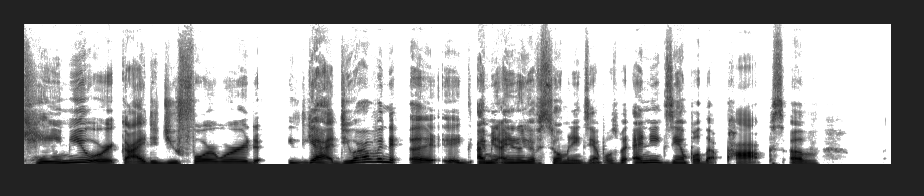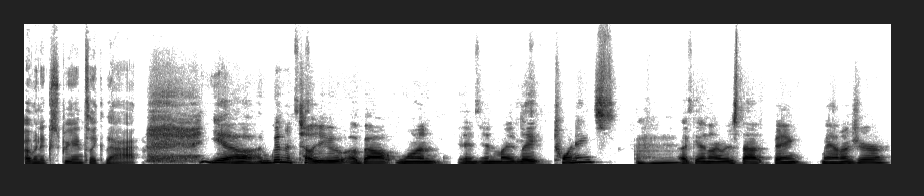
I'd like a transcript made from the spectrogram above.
came you or it guided you forward yeah do you have an uh, i mean i know you have so many examples but any example that pops of of an experience like that yeah i'm going to tell you about one in, in my late 20s mm-hmm. again i was that bank manager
